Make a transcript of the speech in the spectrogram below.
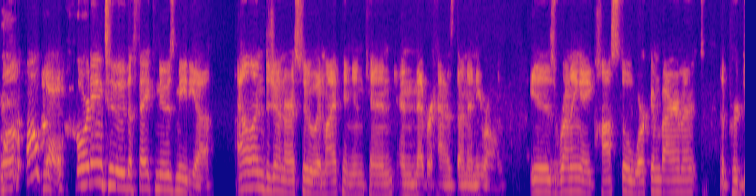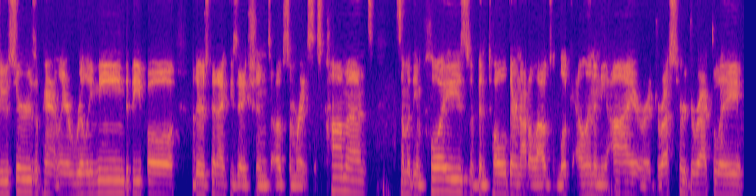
Well, Okay. According to the fake news media, Ellen DeGeneres, who, in my opinion, can and never has done any wrong, is running a hostile work environment. The producers apparently are really mean to people. There's been accusations of some racist comments. Some of the employees have been told they're not allowed to look Ellen in the eye or address her directly,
